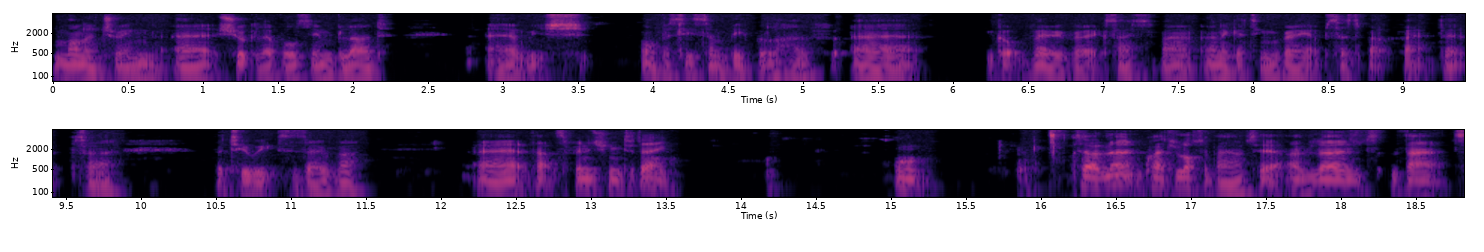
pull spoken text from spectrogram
monitoring uh, sugar levels in blood, uh, which obviously some people have got very very excited about and are getting very upset about the fact that the two weeks is over. Uh, that's finishing today. Well, so I've learned quite a lot about it. I've learned that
